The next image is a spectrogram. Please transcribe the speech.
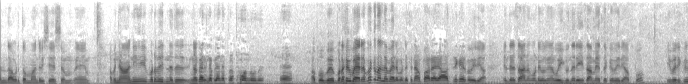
എന്താ അവിടുത്തെ ഉമ്മാന്റെ വിശേഷം? അപ്പം ഞാൻ ഇവിടെ വരുന്നത് നിങ്ങൾക്കറിയില്ല അപ്പം ഞാൻ എത്ര വന്നു ഏഹ് അപ്പോൾ ഇവിടെ വരവൊക്കെ നല്ല വരവുണ്ട്. പക്ഷെ ഞാൻ പറയാം രാത്രിയൊക്കെ ചിലപ്പോൾ വരിക. എന്തെങ്കിലും സാധനം കൊണ്ടേ ഞാൻ വൈകുന്നേരം ഈ സമയത്തൊക്കെ വരിക. അപ്പോൾ ഇവർക്ക്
